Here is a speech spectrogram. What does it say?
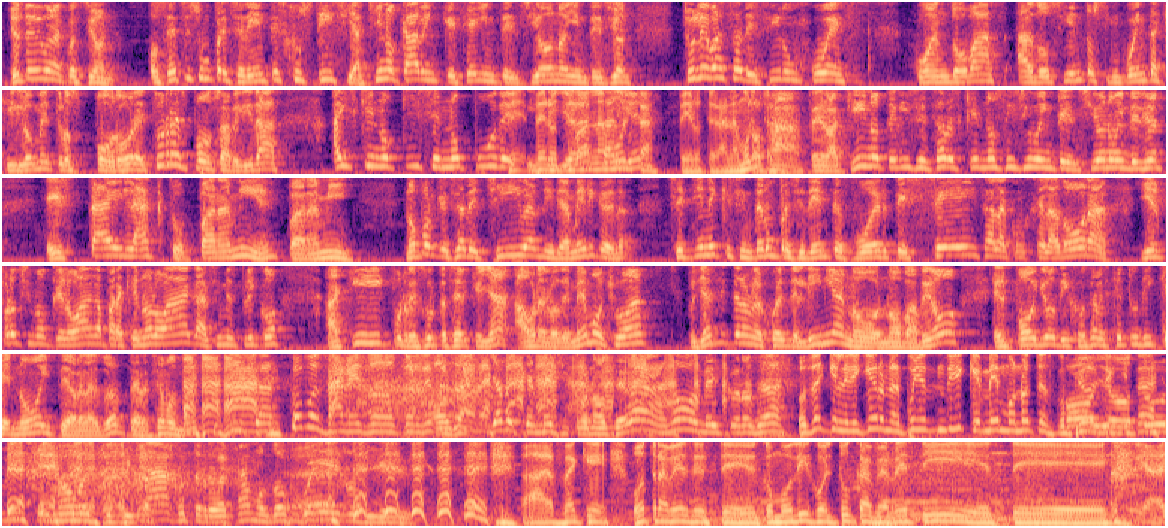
Yo te digo una cuestión. O sea, este es un precedente, es justicia. Aquí no caben que si hay intención o no hay intención. Tú le vas a decir a un juez cuando vas a 250 kilómetros por hora, es tu responsabilidad. Ay, es que no quise, no pude. Pe- pero te, dan la multa, pero te dan la multa. O sea, pero aquí no te dicen, ¿sabes qué? No sé si hubo intención o hubo intención. Está el acto, para mí, ¿eh? Para mí. No porque sea de Chivas ni de América, de nada. Se tiene que sentar un presidente fuerte, seis a la congeladora, y el próximo que lo haga para que no lo haga, ¿así me explico? Aquí, pues resulta ser que ya, ahora lo de Memo Ochoa, pues ya citaron al juez de línea, no, no babeó. El pollo dijo, ¿sabes qué? Tú di que no y te, te hacemos más chiquita. ¿Cómo sabe eso, doctor? Z? O sea, ya ves que en México no se da, ¿no? En México no se da. O sea, que le dijeron al pollo, di que Memo no te escupió. te Pollo, quita- tú di que no, escupitajo, te rebajamos dos juegos y... Ah, o sea que otra vez, este, como dijo el Tuca Ferretti, este,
